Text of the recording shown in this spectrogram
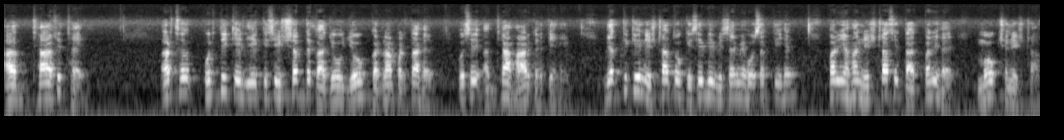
अध्याहित है। अर्थ पूर्ति के लिए किसी शब्द का जो योग करना पड़ता है, उसे अध्याहार कहते हैं। व्यक्ति की निष्ठा तो किसी भी विषय में हो सकती है, पर यहाँ निष्ठा से तात्पर्य है मोक्ष निष्ठा।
